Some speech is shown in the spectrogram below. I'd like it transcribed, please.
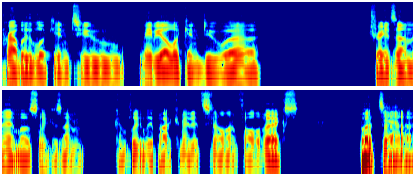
probably look into maybe I'll look into uh trades on that mostly because I'm completely pot committed still on Fall of X. But Yeah. uh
